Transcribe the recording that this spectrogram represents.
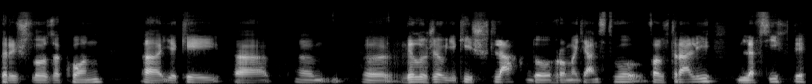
перейшло закон, який виложив якийсь шлях до громадянства в Австралії для всіх тих,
